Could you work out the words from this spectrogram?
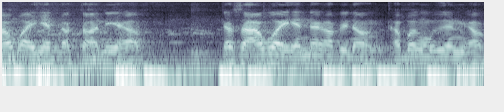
าสาวไว้เห็นดอกตอนนี้ครับ เจ้าสาวไว้เห็นนะครับพี่น้องถ้าเบิ้งมืออื่นครับ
